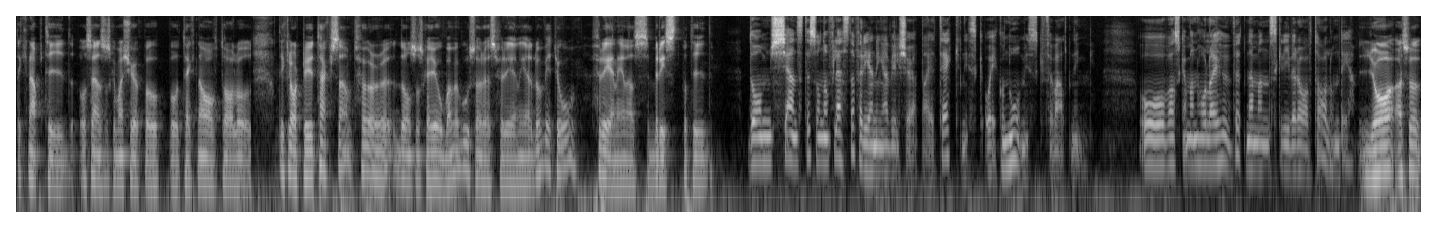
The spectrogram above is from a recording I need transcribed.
det knappt tid och sen så ska man köpa upp och teckna avtal. Och det är klart det är ju tacksamt för de som ska jobba med bostadsrättsföreningar. De vet ju om föreningarnas brist på tid. De tjänster som de flesta föreningar vill köpa är teknisk och ekonomisk förvaltning. Och vad ska man hålla i huvudet när man skriver avtal om det? Ja, alltså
